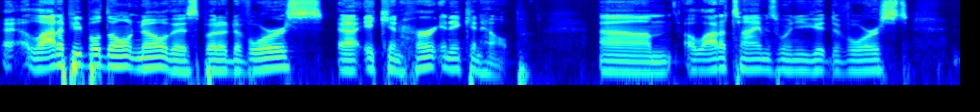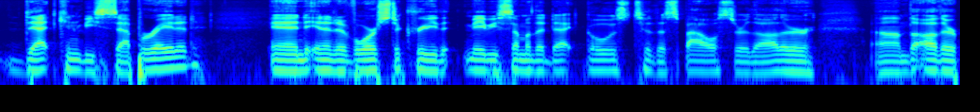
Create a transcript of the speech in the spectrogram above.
a lot of people don't know this, but a divorce uh, it can hurt and it can help. Um, a lot of times when you get divorced, debt can be separated, and in a divorce decree, maybe some of the debt goes to the spouse or the other, um, the other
